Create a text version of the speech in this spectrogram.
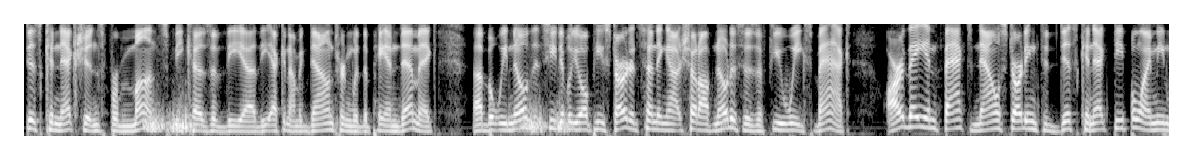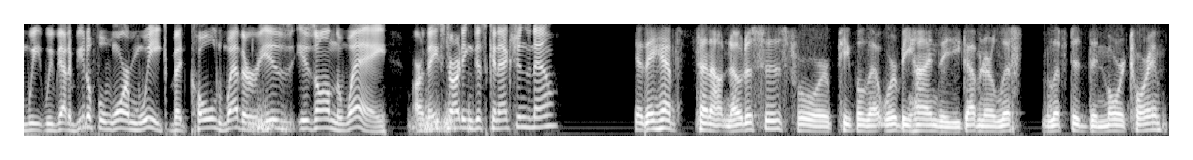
disconnections for months because of the uh, the economic downturn with the pandemic. Uh, but we know that CWLP started sending out shutoff notices a few weeks back. Are they in fact now starting to disconnect people? I mean, we we've got a beautiful warm week, but cold weather is is on the way. Are they starting disconnections now? Yeah, they have sent out notices for people that were behind the governor list lifted the moratorium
